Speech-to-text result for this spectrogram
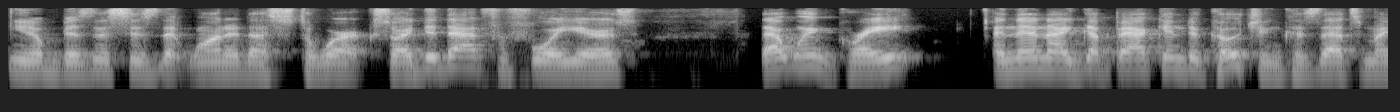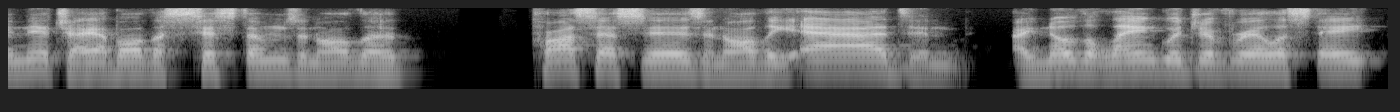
you know, businesses that wanted us to work. So I did that for four years. That went great and then I got back into coaching because that's my niche. I have all the systems and all the processes and all the ads, and I know the language of real estate.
